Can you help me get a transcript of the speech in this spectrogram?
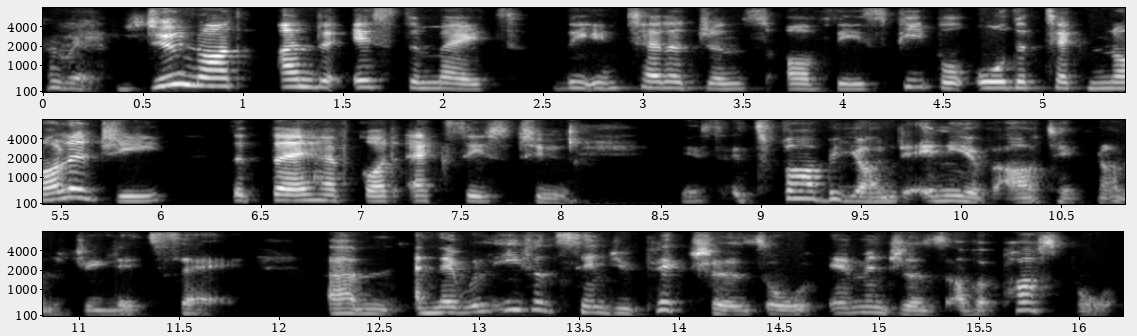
Correct. Do not underestimate the intelligence of these people or the technology that they have got access to. Yes, it's far beyond any of our technology, let's say. Um, and they will even send you pictures or images of a passport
